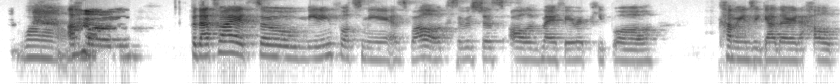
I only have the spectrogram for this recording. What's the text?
wow. Um, but that's why it's so meaningful to me as well, because it was just all of my favorite people coming together to help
